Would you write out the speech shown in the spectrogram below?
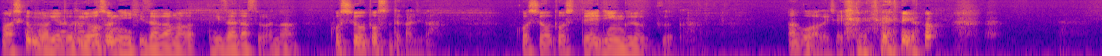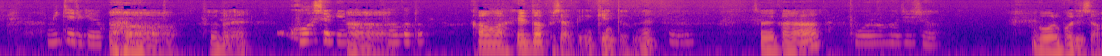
まあ、足首曲げるってことで要するに膝が曲が、膝出すわな。腰を落とすって感じか。腰を落としてリングルック。顎を上げちゃいけない。見てるけどこうああいうこ、そういうことね。とこうしたけんあこあういうこと、顔がヘッドアップしちゃいけんってことね。うん、それから、ボールポジションボールポジション。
